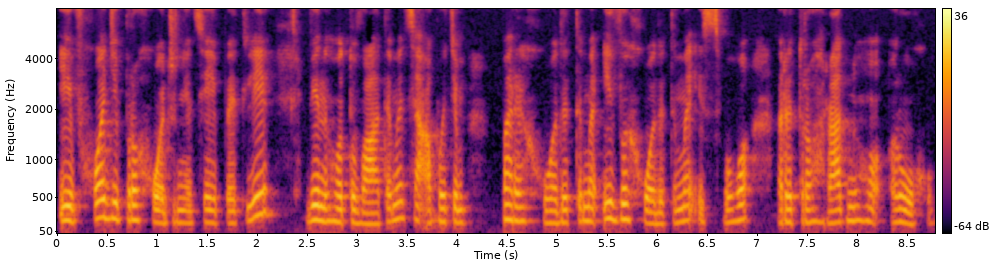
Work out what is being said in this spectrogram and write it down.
І в ході проходження цієї петлі він готуватиметься, а потім переходитиме і виходитиме із свого ретроградного руху.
